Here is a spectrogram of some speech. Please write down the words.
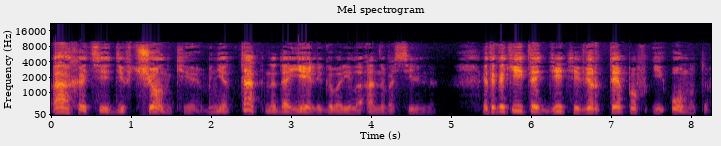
«Ах, эти девчонки, мне так надоели», — говорила Анна Васильевна. «Это какие-то дети вертепов и омутов.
